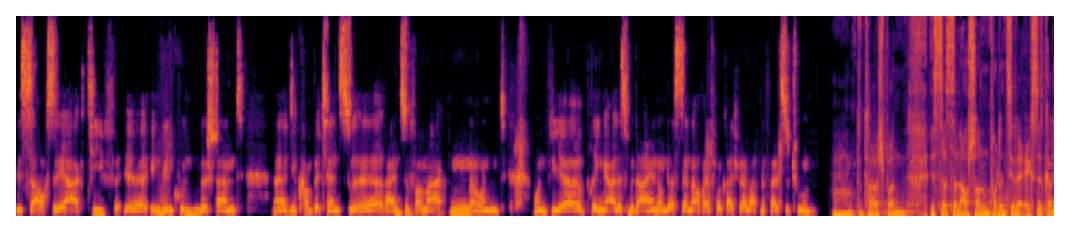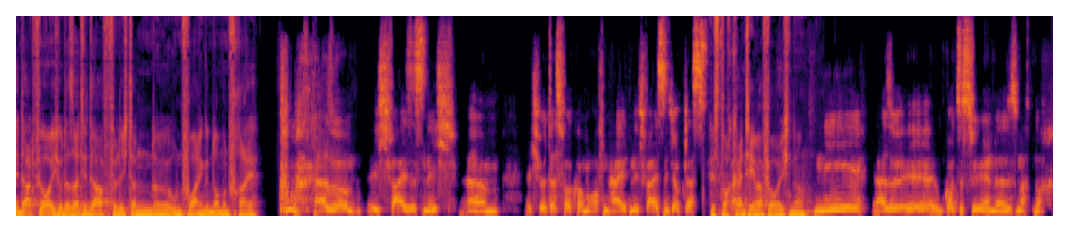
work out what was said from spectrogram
ist da auch sehr aktiv äh, in den Kundenbestand äh, die Kompetenz rein zu vermarkten und, und wir bringen alles mit ein, um das dann auch erfolgreich bei Vattenfall zu tun. Mhm, total spannend. Ist das dann auch schon ein potenzieller Exit-Kandidat für euch oder seid ihr da völlig dann unvoreingenommen und frei? Also ich weiß es nicht. Ähm, ich würde das vollkommen offen halten. Ich weiß nicht, ob das. Ist noch kein äh, Thema für euch, ne? Nee, also äh, um Gottes Willen, es macht noch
